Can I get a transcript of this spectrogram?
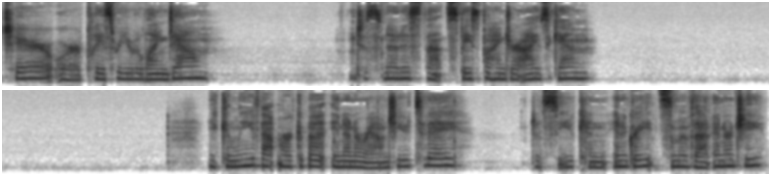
chair or a place where you were lying down. Just notice that space behind your eyes again. You can leave that Merkaba in and around you today, just so you can integrate some of that energy.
